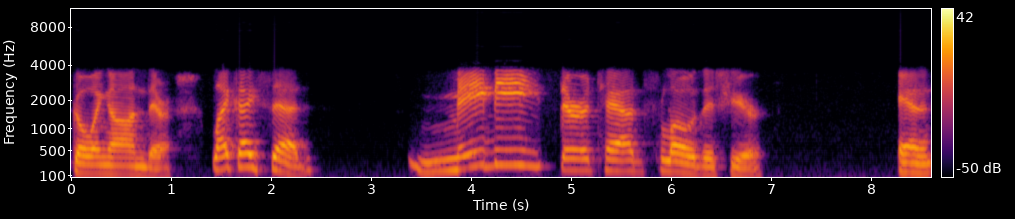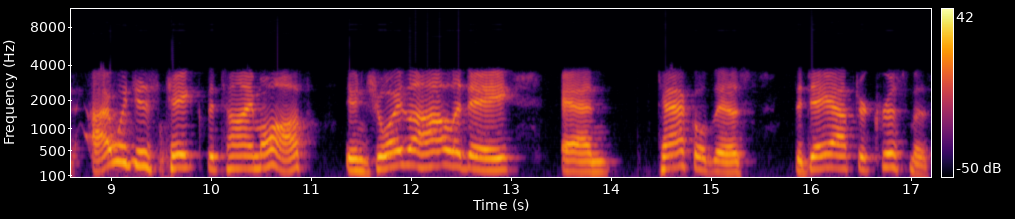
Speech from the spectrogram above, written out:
going on there. Like I said, maybe they're a tad slow this year. And I would just take the time off, enjoy the holiday, and tackle this the day after Christmas.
